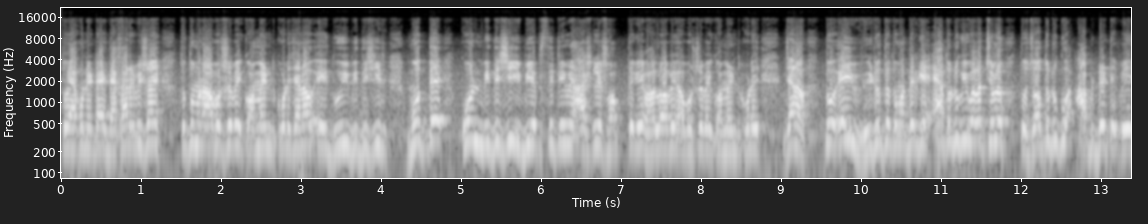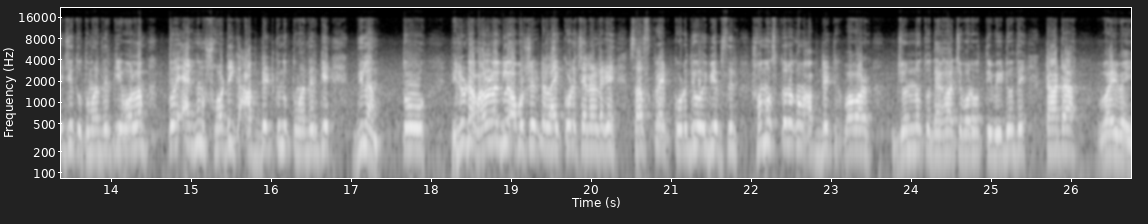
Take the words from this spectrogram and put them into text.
তো এখন এটাই দেখার বিষয়। তো তোমরা অবশ্যই কমেন্ট করে জানাও এই দুই বিদেশির মধ্যে কোন বিদেশি ইবিএফসি টিমে আসলে সব থেকে ভালো হবে। অবশ্যই ভাই কমেন্ট করে জানাও। তো এই ভিডিওতে তোমাদেরকে এতটুকুই বলার ছিল, তো যতটুকু আপডেট পেয়েছি, তো তোমাদেরকে বললাম। তো একদম সঠিক আপডেট কিন্তু তোমাদেরকে দিলাম। তো ভিডিওটা ভালো লাগলে অবশ্যই একটা লাইক করে চ্যানেলটাকে সাবস্ক্রাইব করে দিও। ইবিএফসির সমস্ত রকম আপডেট পাওয়ার জন্য। তো দেখা হচ্ছে পরবর্তী ভিডিওতে। টাটা বাই বাই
